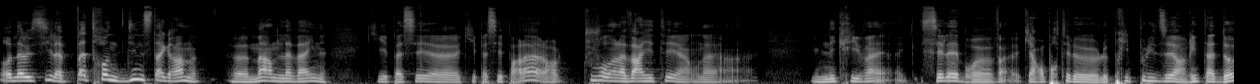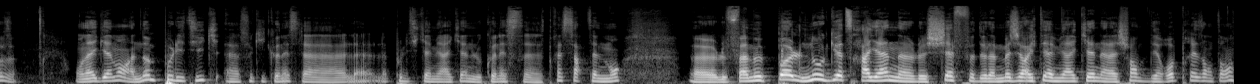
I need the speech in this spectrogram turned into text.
on a aussi la patronne d'Instagram, euh, Marne Lavine, qui est passée qui est passée par là. Alors toujours dans la variété. Hein. on a une écrivain célèbre euh, qui a remporté le, prix Pulitzer, Rita Dove. On a également un homme politique, euh, ceux qui connaissent la, politique américaine le connaissent euh, très certainement, le fameux Paul No Guts Ryan, le chef de la majorité américaine à la Chambre des représentants,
